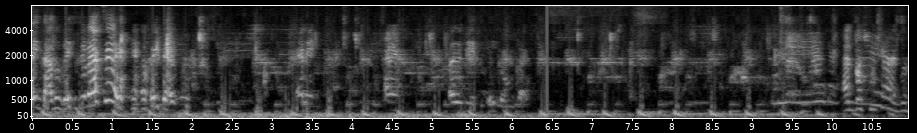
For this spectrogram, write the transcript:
এই দাদু বেশি চলে আছে ওই দেখো। দিয়ে লঙ্কা। একবার একবার।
